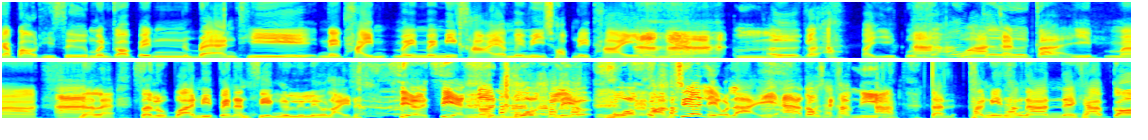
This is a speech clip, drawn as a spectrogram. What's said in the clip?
กระเป๋าที่ซื้อมันก็เป็นแบรนด์ที่ในไทยไม่ไม่มีขายอะไม่มีช็อปในไทยอะไรเงี้ยอ่าฮะอืมเออก็อะไปญี่ปุ่นอะก็อะว่ากันเจอไปหยิบมาอะนั่นแหละ สรุปว่าอันนี้เป็นอันเสียเงินหรือเหลวไหลนะเสียเสียเงินบวกเหลวบวกความเชื่อเหลวไหลอะต้องใช้คำนี้อะแต่ทางนี้ทางนั้นนะครับก็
